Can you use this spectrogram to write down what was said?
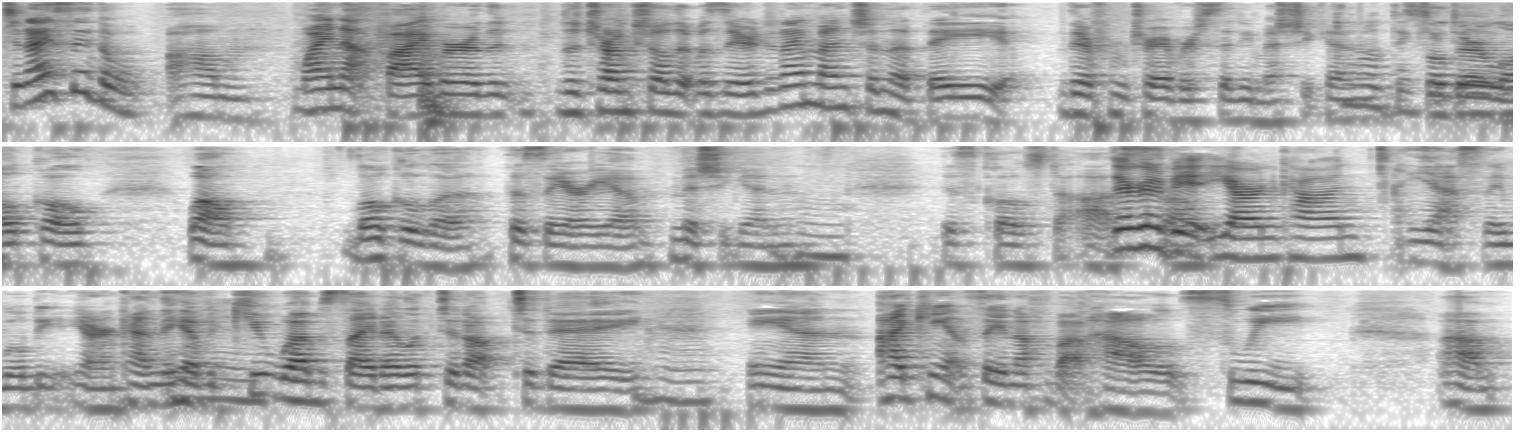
Did I say the um why not fiber the the trunk show that was there? Did I mention that they they're from Traverse City, Michigan? I don't think so. they're did. local. Well, local to this area, Michigan is close to us. Mm-hmm. They're going to so- be at Yarn Con. Yes, they will be at YarnCon. They have Mm-hmm. a cute website. I looked it up today, and I can't say enough about how sweet um,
